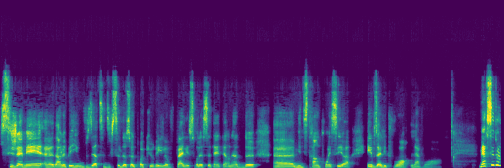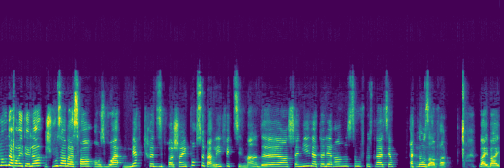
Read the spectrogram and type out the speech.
Si jamais euh, dans le pays où vous êtes, c'est difficile de se le procurer, là, vous pouvez aller sur le site internet de euh, midi30.ca et vous allez pouvoir l'avoir. Merci tout le monde d'avoir été là. Je vous embrasse fort. On se voit mercredi prochain pour se parler effectivement d'enseigner la tolérance aux frustrations à nos enfants. Bye bye.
